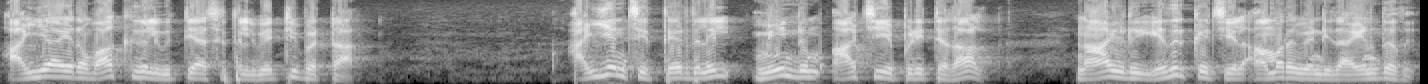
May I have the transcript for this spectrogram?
ஐயாயிரம் வாக்குகள் வித்தியாசத்தில் வெற்றி பெற்றார். ஐஎன்சி தேர்தலில் மீண்டும் ஆட்சியை பிடித்ததால் நாயுடு எதிர்க்கட்சியில் அமர வேண்டியதாக இருந்தது.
